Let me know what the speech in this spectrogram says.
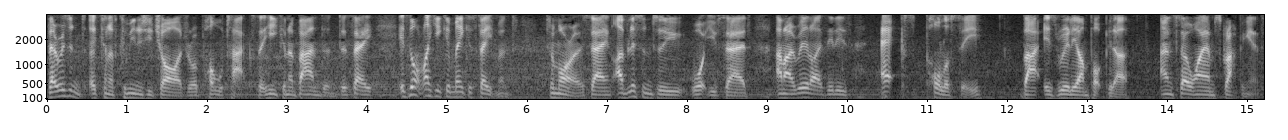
there isn't a kind of community charge or a poll tax that he can abandon to say it's not like he can make a statement tomorrow saying, I've listened to what you've said and I realise it is X policy that is really unpopular and so I am scrapping it.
